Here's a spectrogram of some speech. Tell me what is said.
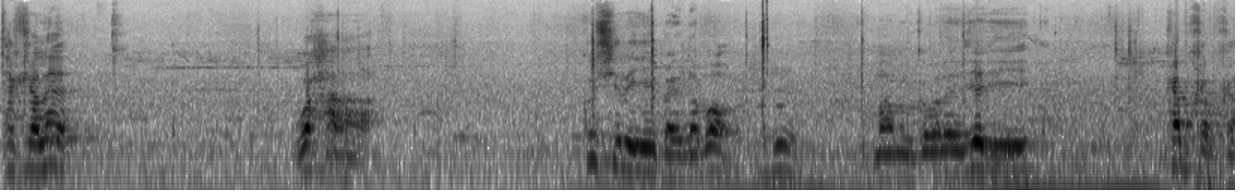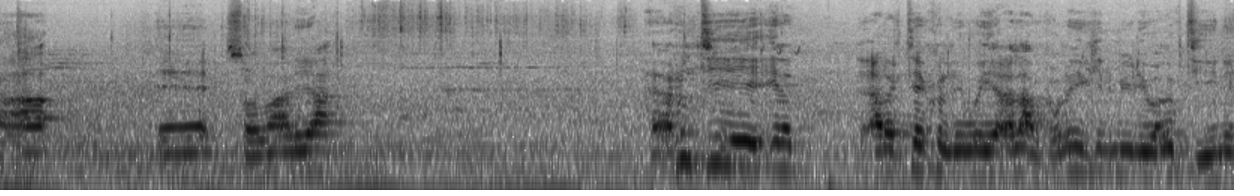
Ta kale waxaa ku shirayay baydhabo maamul goboleedyadii kabkabka ahaa ee soomaaliya. Runtii inaad aragteen kolley way iclaamka olooyinkiina media waad ogtihiine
